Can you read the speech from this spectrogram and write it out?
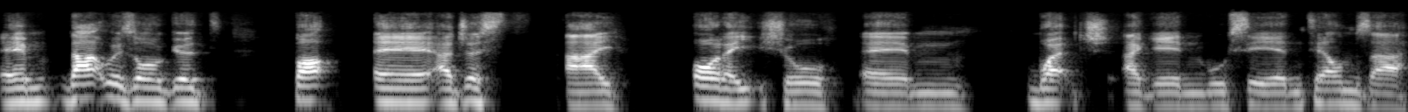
Um, that was all good, but uh, I just I all right show. Um, which again we'll say in terms of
